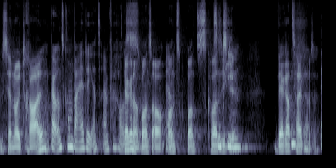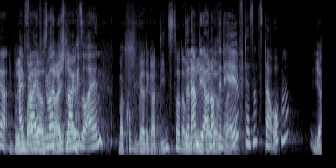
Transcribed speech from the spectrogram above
ist ja neutral. Bei uns kommen beide jetzt einfach raus. Ja, genau, bei uns auch. Ja. Bei, uns, bei uns ist quasi. Ist ein Team. Der, wer gerade Zeit hatte. Ja, die bringen High beide five, das die Gleiche. schlagen so ein. Mal gucken, wer gerade Dienst hat. Dann haben die auch noch den Elf, der sitzt da oben. Ja,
